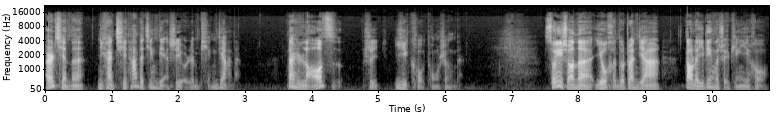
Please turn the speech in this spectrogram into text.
而且呢，你看其他的经典是有人评价的，但是老子是异口同声的。所以说呢，有很多专家到了一定的水平以后，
